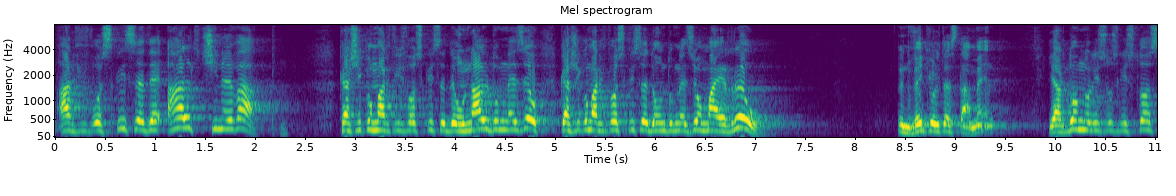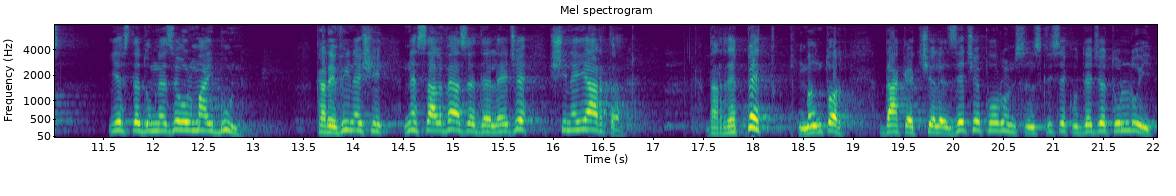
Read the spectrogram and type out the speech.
ar fi fost scrisă de altcineva. Ca și cum ar fi fost scrisă de un alt Dumnezeu, ca și cum ar fi fost scrisă de un Dumnezeu mai rău în Vechiul Testament. Iar Domnul Isus Hristos este Dumnezeul mai bun, care vine și ne salvează de lege și ne iartă. Dar repet, mă întorc, dacă cele 10 porunci sunt scrise cu degetul lui,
